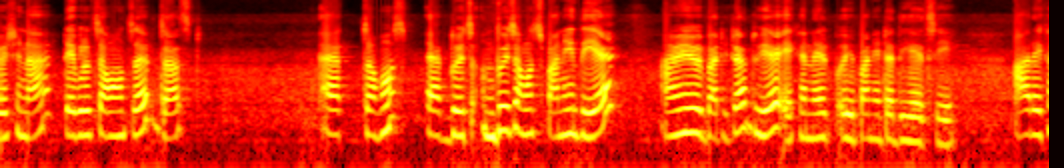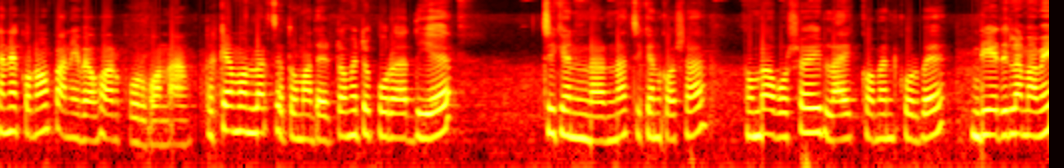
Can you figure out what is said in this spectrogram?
বেশি না, টেবিল চামচের জাস্ট এক চামচ, এক, দুই দুই চামচ পানি দিয়ে আমি ওই বাটিটা ধুয়ে এখানে ওই পানিটা দিয়েছি। আর এখানে কোনো পানি ব্যবহার করব না। তো কেমন লাগছে তোমাদের টমেটো পোড়া দিয়ে চিকেন রান্না, চিকেন কষা? তোমরা অবশ্যই লাইক কমেন্ট করবে। দিয়ে দিলাম আমি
